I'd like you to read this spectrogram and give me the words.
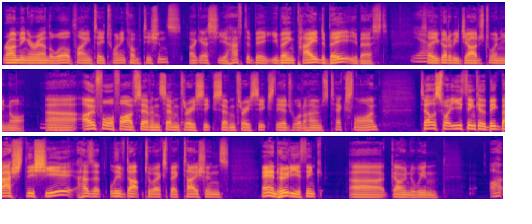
roaming around the world playing T20 competitions, I guess you have to be. You're being paid to be at your best. Yeah. So you've got to be judged when you're not. Mm. Uh, 0457 736 736, the Edgewater Homes text line. Tell us what you think of the Big Bash this year. Has it lived up to expectations? And who do you think are going to win? I,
